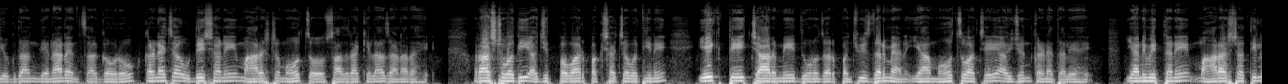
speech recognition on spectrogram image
योगदान देणाऱ्यांचा गौरव करण्याच्या उद्देशाने महाराष्ट्र महोत्सव साजरा केला जाणार आहे. राष्ट्रवादी अजित पवार पक्षाच्या वतीने एक ते चार मे दोन हजार पंचवीस दरम्यान या महोत्सवाचे आयोजन करण्यात आले आहे. या निमित्ताने महाराष्ट्रातील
